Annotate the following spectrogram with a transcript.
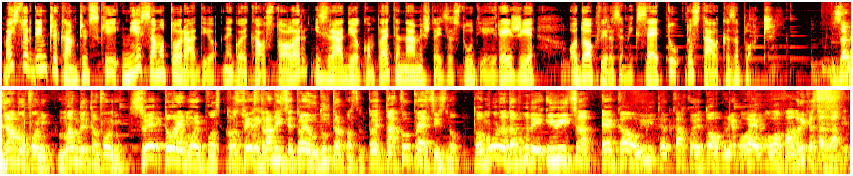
Majstor Dimče Kamčevski nije samo to radio, nego je kao stolar izradio kompletan nameštaj za studije i režije, od okvira za miksetu do stalka za ploče za gramofoni, magnetofoni, sve to je moj posao. To sve stranice, to je od ultrapasa, to je tako precizno. To mora da bude ivica, e kao vidite kako je to, ova, ova fabrika sad radila,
